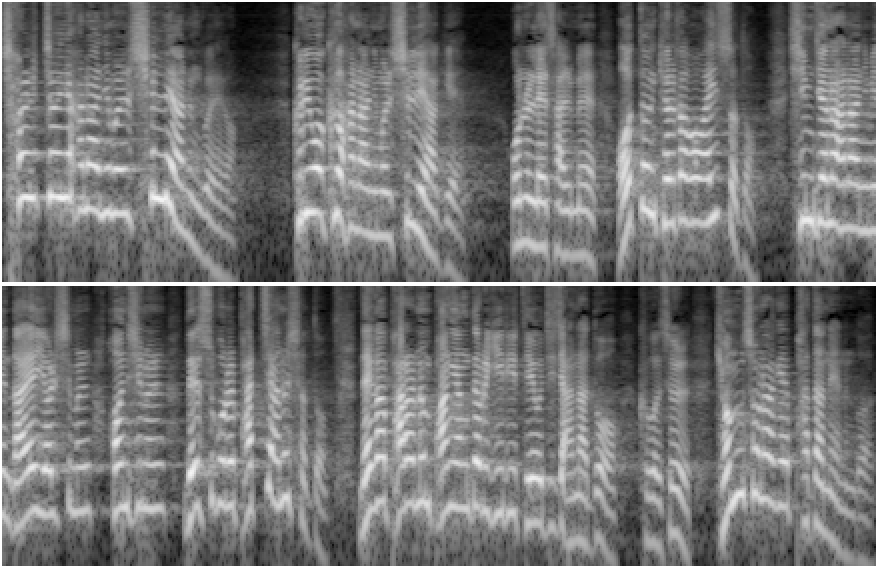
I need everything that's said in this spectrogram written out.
철저히 하나님을 신뢰하는 거예요. 그리고 그 하나님을 신뢰하기에 오늘 내 삶에 어떤 결과가 와 있어도 심지어는 하나님이 나의 열심을 헌신을 내 수고를 받지 않으셔도 내가 바라는 방향대로 일이 되어지지 않아도 그것을 겸손하게 받아내는 것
